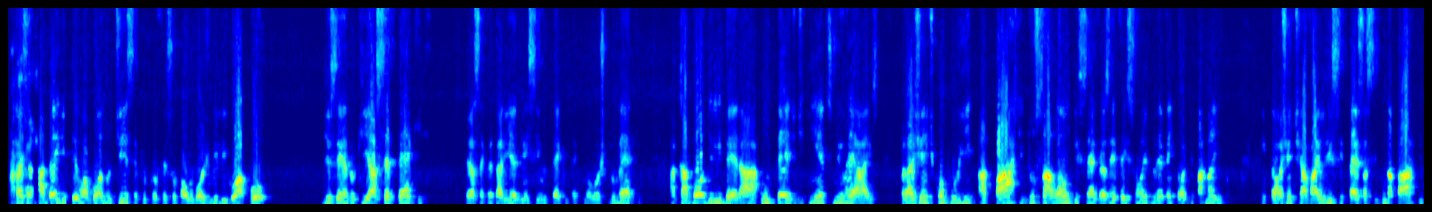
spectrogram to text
Mas acabei de ter uma boa notícia que o professor Paulo Borges me ligou há pouco, dizendo que a CETEC, é a Secretaria de Ensino Técnico e Tecnológico do MEC, acabou de liberar um TED de 500 mil reais para a gente concluir a parte do salão que serve as refeições do refeitório de Parnaíba. Então, a gente já vai licitar essa segunda parte,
